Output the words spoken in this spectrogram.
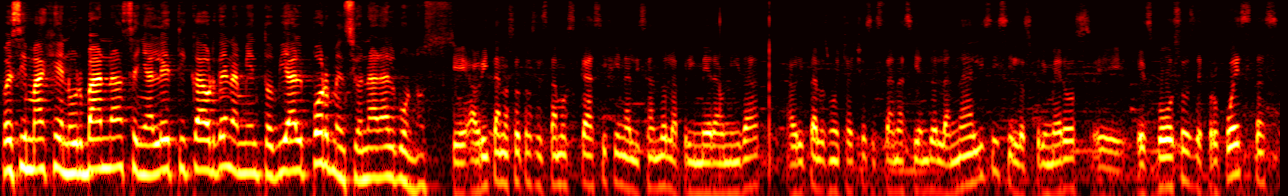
pues imagen urbana, señalética, ordenamiento vial, por mencionar algunos. Eh, ahorita nosotros estamos casi finalizando la primera unidad. Ahorita los muchachos están haciendo el análisis y los primeros eh, esbozos de propuestas.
